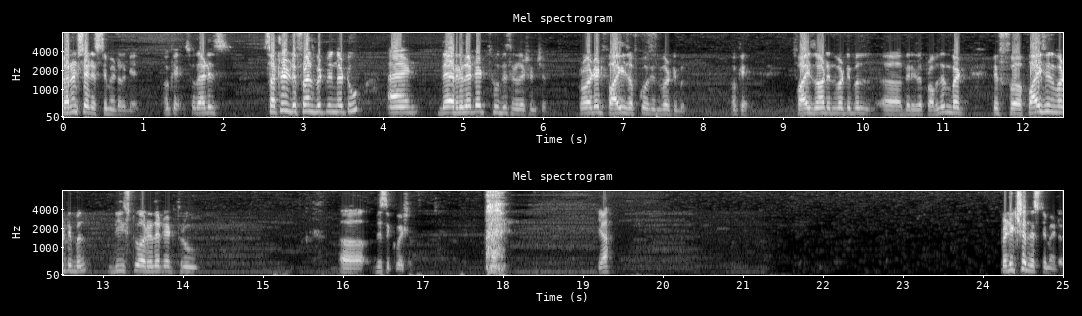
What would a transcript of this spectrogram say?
current state estimator gain okay. So that is subtle difference between the two and they are related through this relationship provided phi is of course invertible okay. Phi is not invertible uh, there is a problem but if uh, phi is invertible these two are related through uh, this equation yeah. Prediction estimator.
